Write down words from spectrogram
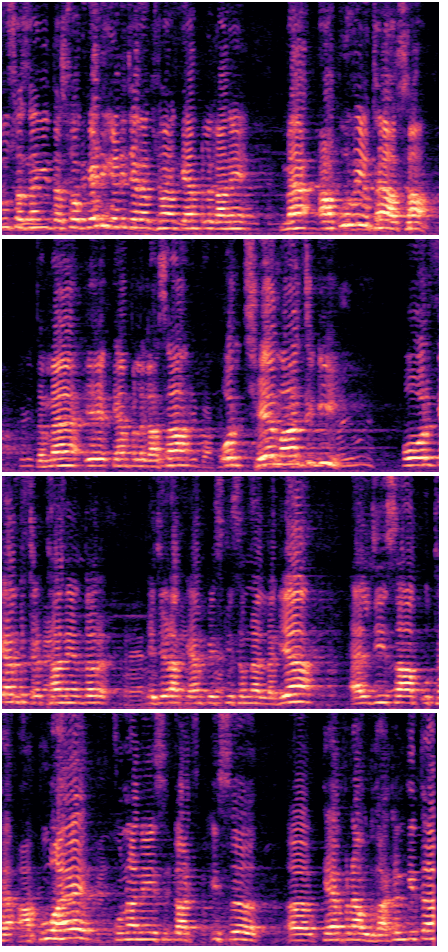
तुस असेंगी दसो केड़ी केड़ी जगह तुसें कैंप लगाने। मैं आपू भी उठा आसा। तो मैं ये कैंप लगासा और 6 मार्च की और कैंप चट्ठा ने अंदर ये जड़ा कैंप इस किस्म लगे एल जी साहब उठे आपू आए। उन्होंने इस इस कैंप ना उद्घाटन किया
